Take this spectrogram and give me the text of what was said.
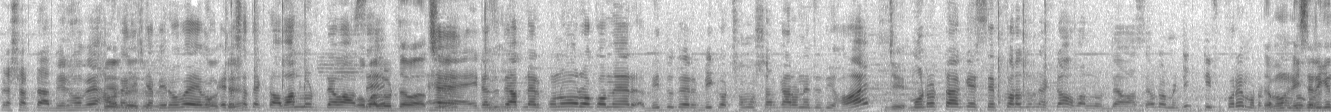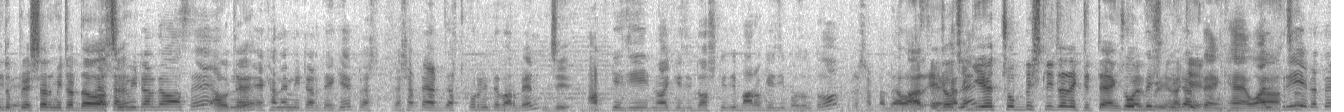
প্রেসারটা বের হবে হাওয়াটা দিকটা বের হবে এবং এটার সাথে একটা ওভারলোড দেওয়া আছে। Overload দেওয়া আছে। হ্যাঁ এটা যদি আপনার কোনো রকমের বিদ্যুতের বিকট সমস্যার কারণে যদি হয় মোটরটাকে সেভ করার জন্য একটা ওভারলোড দেওয়া আছে অটোমেটিক টিপ করে মোটরটা এবং এই সাইডে কিন্তু প্রেসার মিটার দেওয়া আছে। প্রেসার মিটার দেওয়া আছে। আপনি এখানে মিটার দেখে প্রেসারটা অ্যাডজাস্ট করে নিতে পারবেন। জি। আট কেজি নয় কেজি দশ কেজি বারো কেজি পর্যন্ত প্রেসারটা দেওয়া আর আছে এটা হচ্ছে গিয়ে চব্বিশ লিটার একটি tank oil free litre tank হ্যাঁ অয়েল ফ্রি আচ্ছা। এটাতে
